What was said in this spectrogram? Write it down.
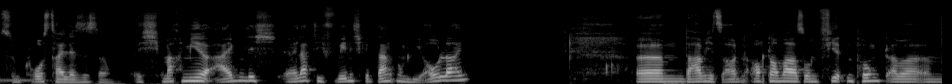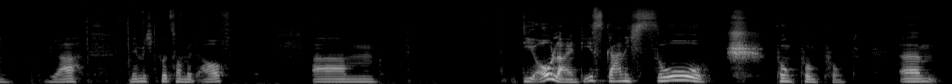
zum Großteil der Saison. Ich mache mir eigentlich relativ wenig Gedanken um die O-Line. Ähm, da habe ich jetzt auch, auch nochmal so einen vierten Punkt, aber ähm, ja, nehme ich kurz mal mit auf. Ähm, die O-Line, die ist gar nicht so Punkt, Punkt, Punkt. Ähm,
